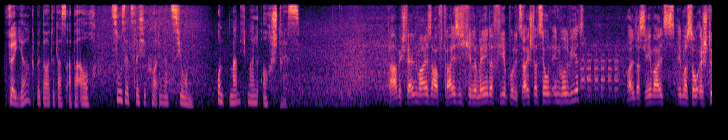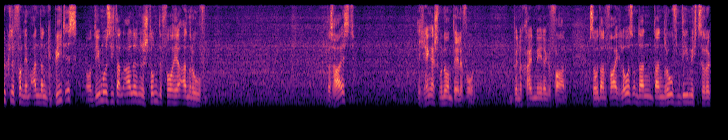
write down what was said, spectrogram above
Für Jörg bedeutet das aber auch zusätzliche Koordination und manchmal auch Stress. Da habe ich stellenweise auf 30 Kilometer vier Polizeistationen involviert, weil das jeweils immer so ein Stückle von dem anderen Gebiet ist. Und die muss ich dann alle eine Stunde vorher anrufen. Das heißt, ich hänge erst mal nur am Telefon und bin noch keinen Meter gefahren. So, dann fahre ich los und dann, dann rufen die mich zurück.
